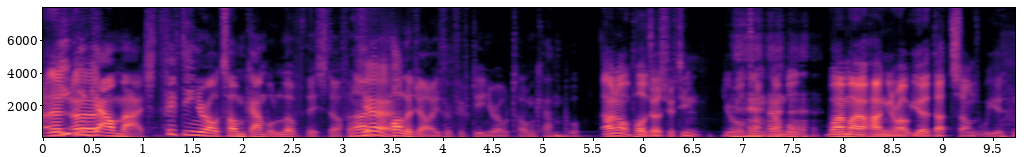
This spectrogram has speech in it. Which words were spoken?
Then, Evening uh, gown match. 15 year old Tom Campbell loved this stuff, and I Yeah. apologise for 15 year old Tom Campbell. I don't apologise, 15 year old Tom Campbell. Why am I hanging out here? That sounds weird.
